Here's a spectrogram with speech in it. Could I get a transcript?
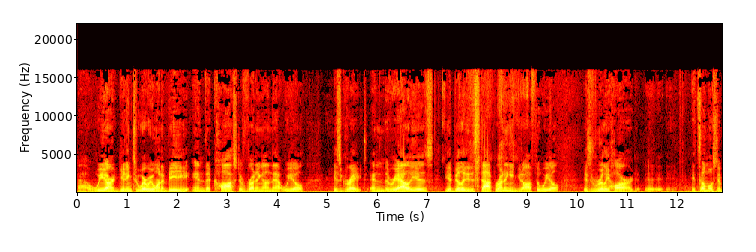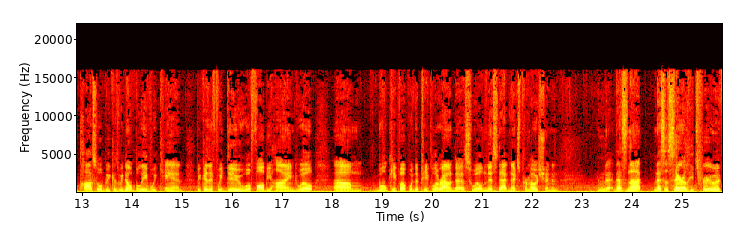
uh, we aren't getting to where we want to be, and the cost of running on that wheel is great. And the reality is, the ability to stop running and get off the wheel is really hard. It's almost impossible because we don't believe we can. Because if we do, we'll fall behind. We'll um, won't keep up with the people around us. We'll miss that next promotion, and and that's not necessarily true, if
